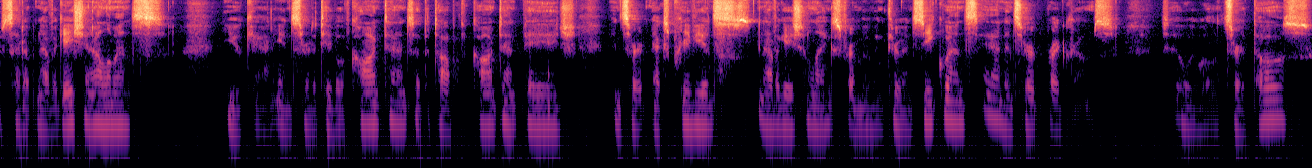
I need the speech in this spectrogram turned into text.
set up navigation elements. You can insert a table of contents at the top of a content page, insert next previous navigation links for moving through in sequence, and insert breadcrumbs. So we will insert those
